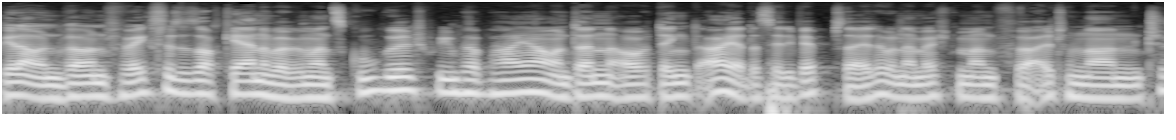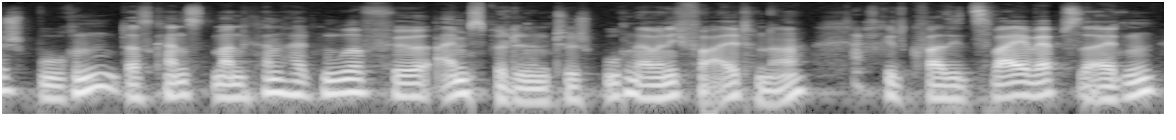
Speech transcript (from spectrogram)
Genau, und man verwechselt es auch gerne, weil wenn man es googelt, Green Papaya, und dann auch denkt, ah ja, das ist ja die Webseite, und dann möchte man für Altona einen Tisch buchen, das kannst, man kann halt nur für Eimsbüttel einen Tisch buchen, aber nicht für Altona. Es gibt quasi zwei Webseiten.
